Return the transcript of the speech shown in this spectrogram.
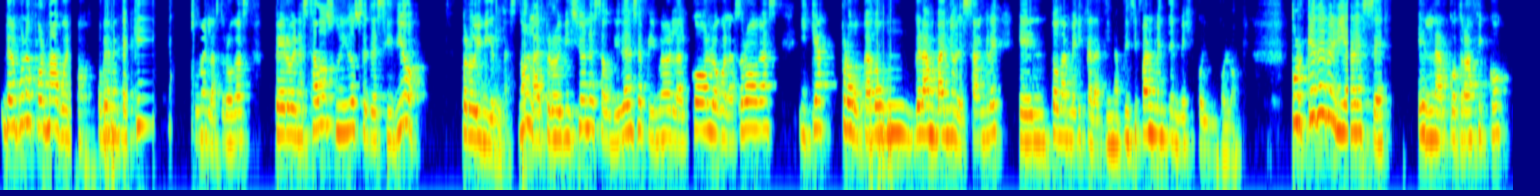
de alguna forma, bueno, obviamente aquí consumen las drogas, pero en Estados Unidos se decidió prohibirlas, ¿no? La prohibición estadounidense, primero el alcohol, luego las drogas, y que ha provocado un gran baño de sangre en toda América Latina, principalmente en México y en Colombia. ¿Por qué debería de ser el narcotráfico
